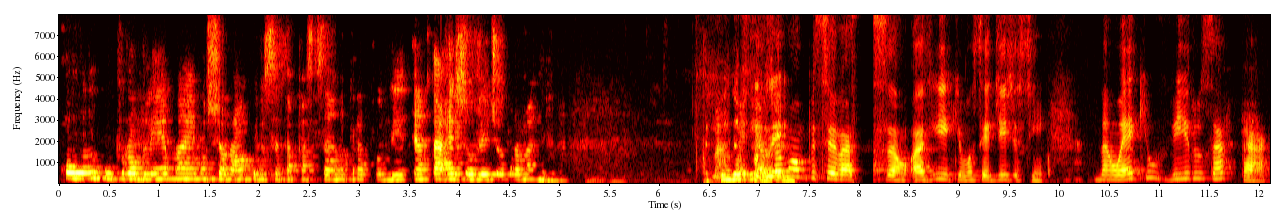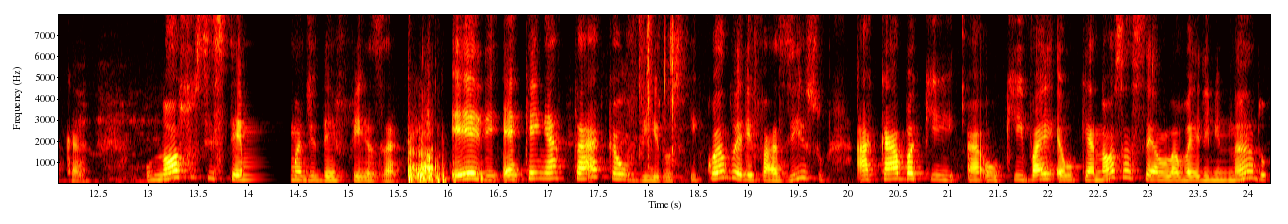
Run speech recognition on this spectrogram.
com o problema emocional que você está passando para poder tentar resolver de outra maneira. Quando eu falei... Uma observação aqui que você disse assim, não é que o vírus ataca, o nosso sistema de defesa, ele é quem ataca o vírus e quando ele faz isso, acaba que a, o que vai, o que a nossa célula vai eliminando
